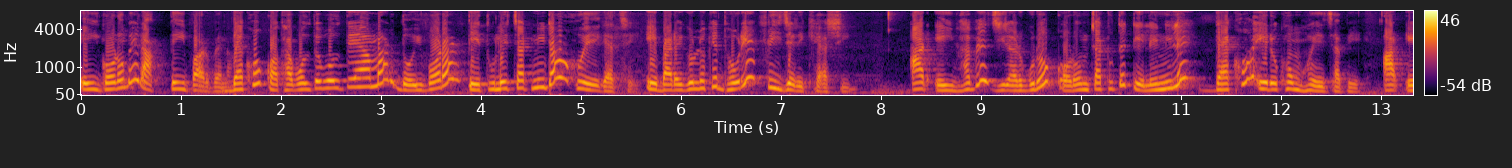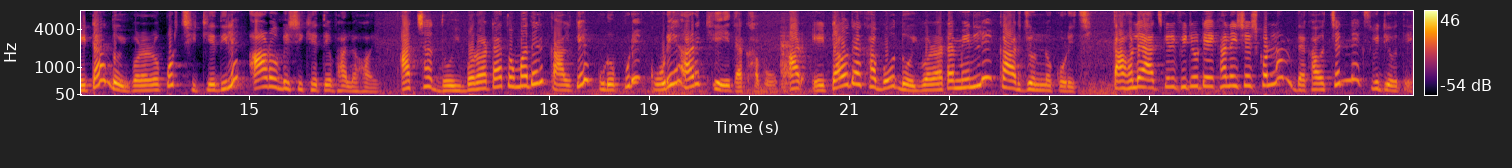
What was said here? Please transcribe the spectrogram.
এই গরমে রাখতেই পারবে না। দেখো, কথা বলতে বলতে আমার দই বড়ার তেঁতুলের চাটনিটাও হয়ে গেছে। এবার এগুলোকে ধরে ফ্রিজে রেখে আসি। আর এইভাবে জিরার গুঁড়ো গরম চাটুতে টেলে নিলে দেখো এরকম হয়ে যাবে। আর এটা দই বড়ার ওপর ছিটিয়ে দিলে আরও বেশি খেতে ভালো হয়। আচ্ছা দই বড়াটা তোমাদের কালকে পুরোপুরি করে আর খেয়ে দেখাবো। আর এটাও দেখাবো দই বড়াটা মেনলি কার জন্য করেছি। তাহলে আজকের ভিডিওটা এখানেই শেষ করলাম। দেখা হচ্ছে নেক্সট ভিডিওতে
